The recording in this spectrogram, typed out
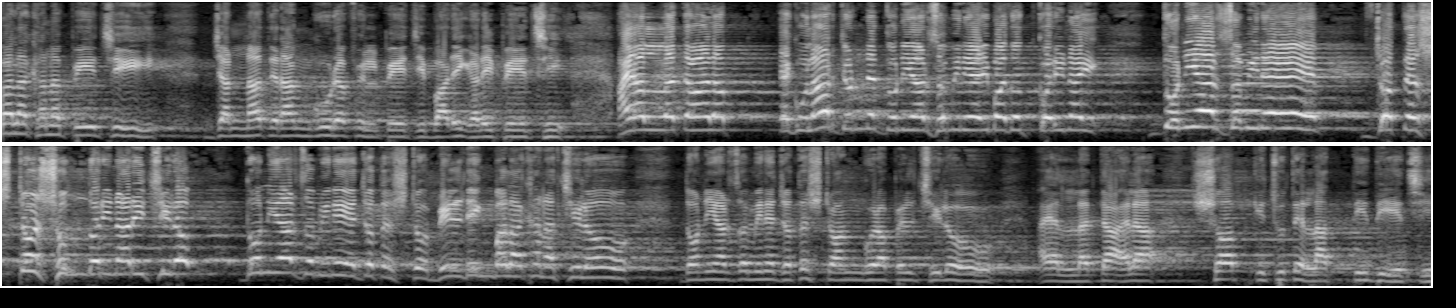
বালাখানা পেয়েছি, জান্নাতের আঙ্গুর, আপেল পেয়েছি বাড়ি গাড়ি পেয়েছি। আয় আল্লাহ তাআলা, এগুলার জন্য দুনিয়ার জমিনে ইবাদত করি নাই। দুনিয়ার জমিনে যথেষ্ট সুন্দরী নারী ছিল। দুনিয়ার জমিনে যথেষ্ট বিল্ডিং বালাখানা ছিল, দুনিয়ার জমিনে যথেষ্ট আঙ্গুর আপেল ছিল আল্লাহ তাআলা সব কিছুতে লাত্তি দিয়েছি।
